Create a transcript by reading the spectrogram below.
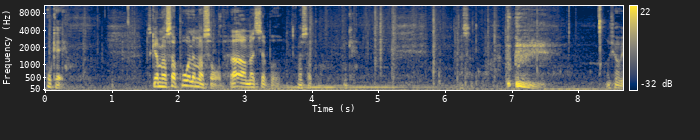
Okej. Ska jag mössa på eller mössa av? Ja, mössa på. Mössa på. Okej. Mössa på. Då kör vi.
